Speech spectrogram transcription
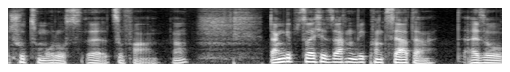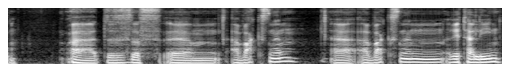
Schutzmodus äh, zu fahren, ja. Dann gibt es solche Sachen wie Konzerte, also äh, das ist das ähm, Erwachsenen, äh, Erwachsenen-Ritalin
